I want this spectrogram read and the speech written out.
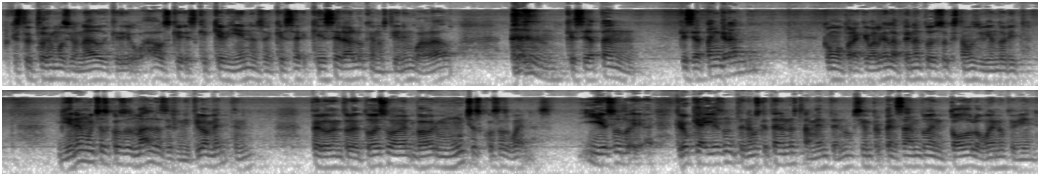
porque estoy todo emocionado de que digo, wow, es que, es que qué bien, o sea, ¿qué, qué será lo que nos tienen guardado? que, sea tan, que sea tan grande como para que valga la pena todo esto que estamos viviendo ahorita. Vienen muchas cosas malas, definitivamente, pero dentro de todo eso va a haber, muchas cosas buenas. Y eso creo que ahí es donde tenemos que tener nuestra mente, ¿no? siempre pensando en todo lo bueno que viene.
